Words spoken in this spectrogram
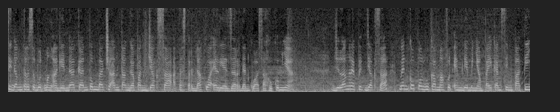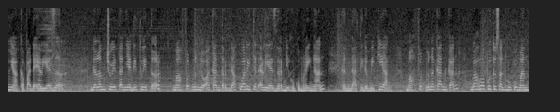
Sidang tersebut mengagendakan pembacaan tanggapan jaksa atas terdakwa Eliezer dan kuasa hukumnya. Jelang replik jaksa, Menko Polhukam Mahfud MD menyampaikan simpatinya kepada Eliezer. Dalam cuitannya di Twitter, Mahfud mendoakan terdakwa Richard Eliezer dihukum ringan. Kendati demikian, Mahfud menekankan bahwa putusan hukuman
